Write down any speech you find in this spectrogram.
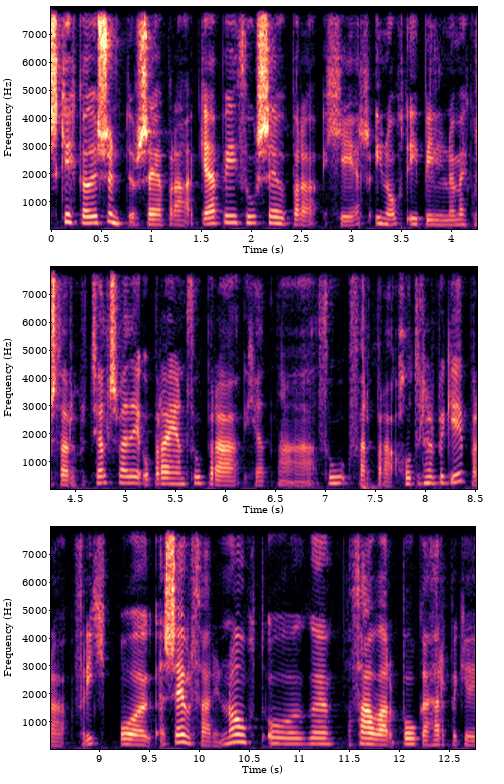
skikka þau sundur, segja bara Gabi þú segur bara hér í nótt í bílinum eitthvað starf okkur tjálsvæði og Brian þú bara hérna, þú fær bara hótelherbyggi, bara frítt og segur þar í nótt og uh, það var bókað herbyggi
